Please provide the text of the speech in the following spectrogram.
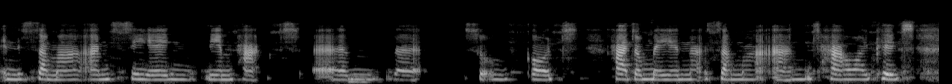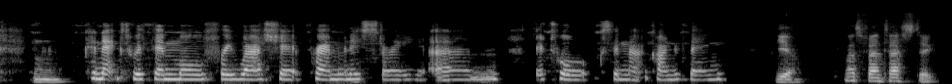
in the summer and seeing the impact um, mm. that sort of God had on me in that summer and how I could mm. connect with Him more through worship, prayer ministry, um, the talks, and that kind of thing. Yeah, that's fantastic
